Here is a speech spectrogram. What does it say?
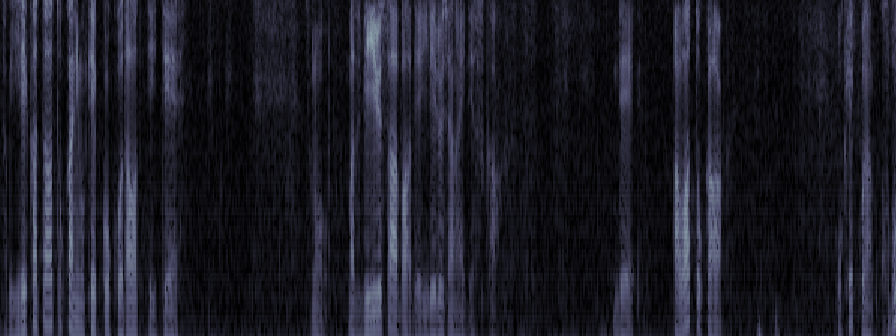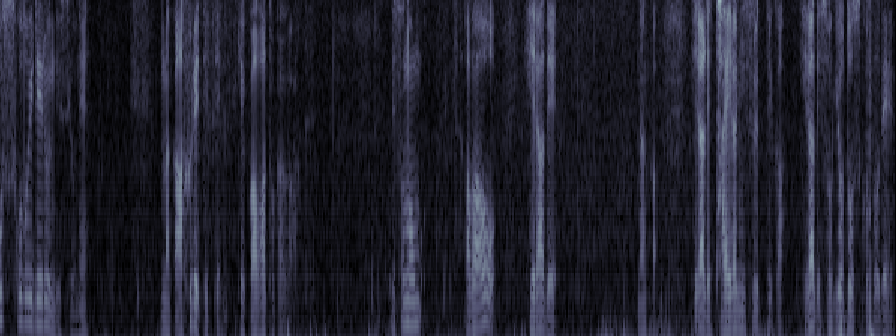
多分入れ方とかにも結構こだわっていてそのまずビールサーバーで入れるじゃないですか。で泡とかを結構なんかこぼすほど入れるんですよね。なんか溢れてて結構泡とかが。でその泡をヘラでなんかヘラで平らにするっていうかヘラでそぎ落とすことで、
